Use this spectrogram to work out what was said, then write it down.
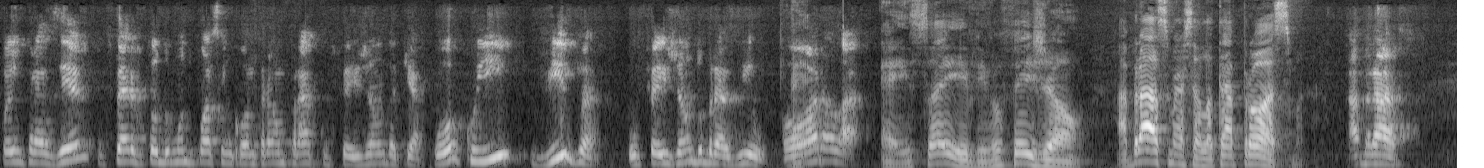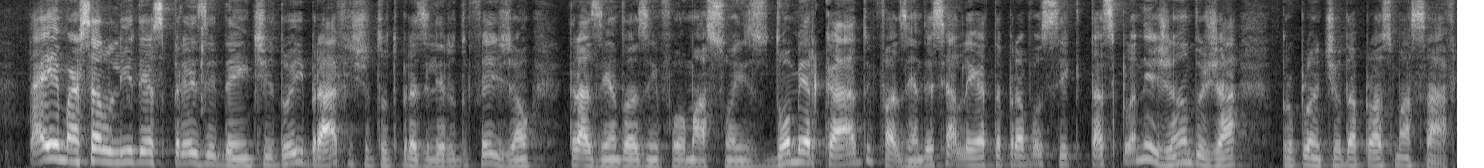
Foi um prazer. Espero que todo mundo possa encontrar um prato de feijão daqui a pouco e viva o feijão do Brasil. Bora é, lá. É isso aí, viva o feijão. Abraço, Marcelo. Até a próxima. Abraço. Tá aí Marcelo Líderes, presidente do IBRAF, Instituto Brasileiro do Feijão, trazendo as informações do mercado e fazendo esse alerta para você que está se planejando já para o plantio da próxima safra.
